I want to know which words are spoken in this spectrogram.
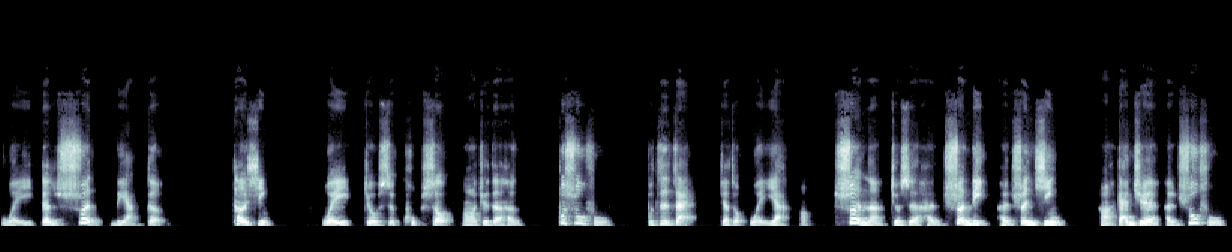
为跟顺两个特性，为就是苦受啊，觉得很不舒服、不自在，叫做为呀啊。顺呢，就是很顺利、很顺心啊，感觉很舒服、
